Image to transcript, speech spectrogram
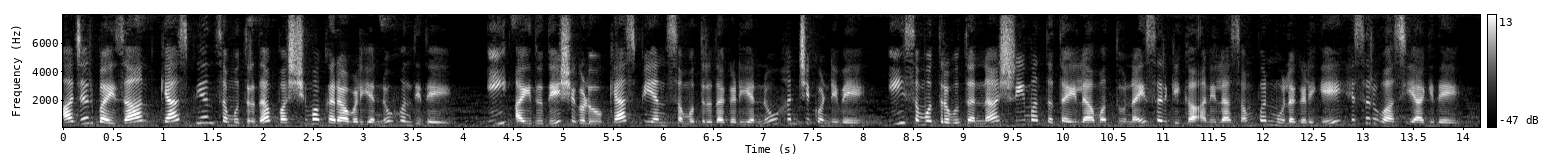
ಅಜರ್ಬೈಜಾನ್ ಕ್ಯಾಸ್ಪಿಯನ್ ಸಮುದ್ರದ ಪಶ್ಚಿಮ ಕರಾವಳಿಯನ್ನು ಹೊಂದಿದೆ. ಈ ಐದು ದೇಶಗಳು ಕ್ಯಾಸ್ಪಿಯನ್ ಸಮುದ್ರದ ಗಡಿಯನ್ನು ಹಂಚಿಕೊಂಡಿವೆ. ಈ ಸಮುದ್ರವು ತನ್ನ ಶ್ರೀಮಂತ ತೈಲ ಮತ್ತು ನೈಸರ್ಗಿಕ ಅನಿಲ ಸಂಪನ್ಮೂಲಗಳಿಗೆ ಹೆಸರುವಾಸಿಯಾಗಿದೆ.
